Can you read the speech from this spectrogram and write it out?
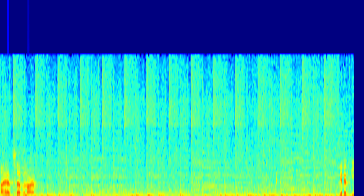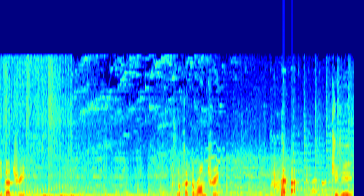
I have 7 arm. You have to eat that tree. Looks like the wrong tree. GG.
